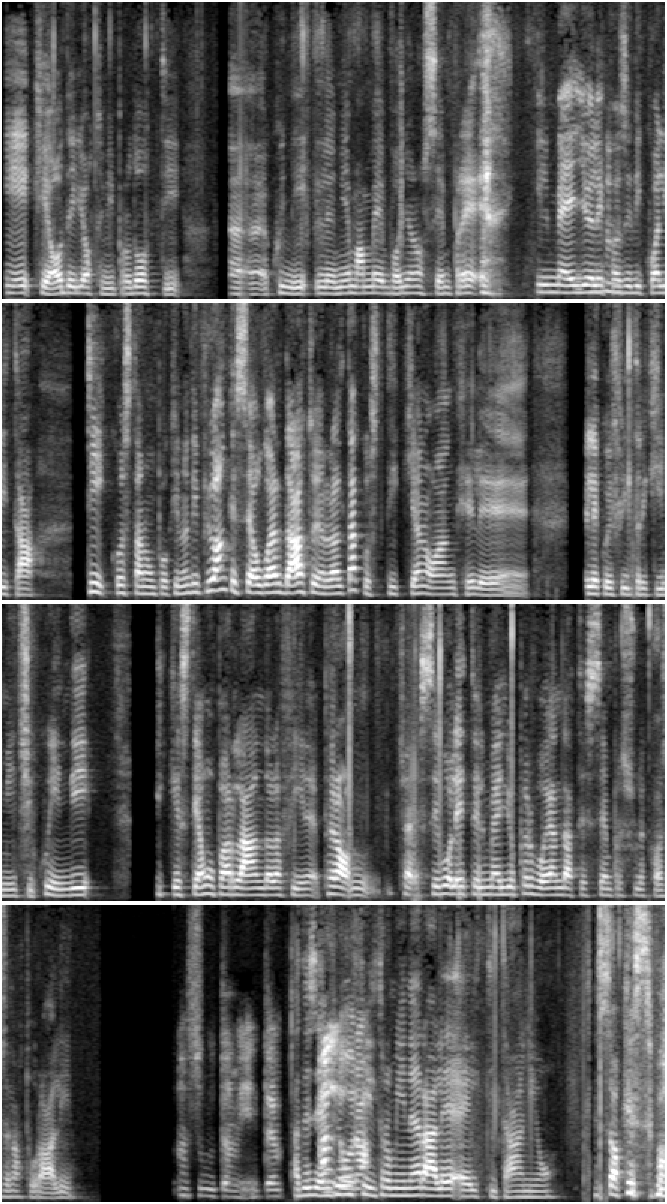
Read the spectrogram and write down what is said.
e che ho degli ottimi prodotti. Eh, quindi le mie mamme vogliono sempre il meglio e le cose di qualità. Sì, costano un pochino di più, anche se ho guardato, in realtà costicchiano anche le, coi filtri chimici, quindi di che stiamo parlando alla fine, però cioè, se volete il meglio per voi andate sempre sulle cose naturali. Assolutamente. Ad esempio allora... un filtro minerale è il titanio. So che può,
